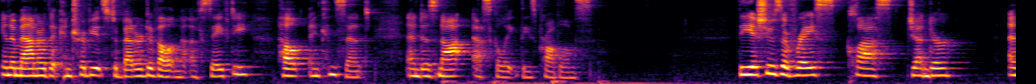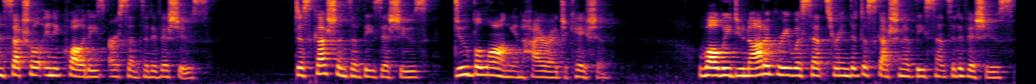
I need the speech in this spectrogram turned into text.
in a manner that contributes to better development of safety, health, and consent and does not escalate these problems. The issues of race, class, gender, and sexual inequalities are sensitive issues. Discussions of these issues do belong in higher education. While we do not agree with censoring the discussion of these sensitive issues,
